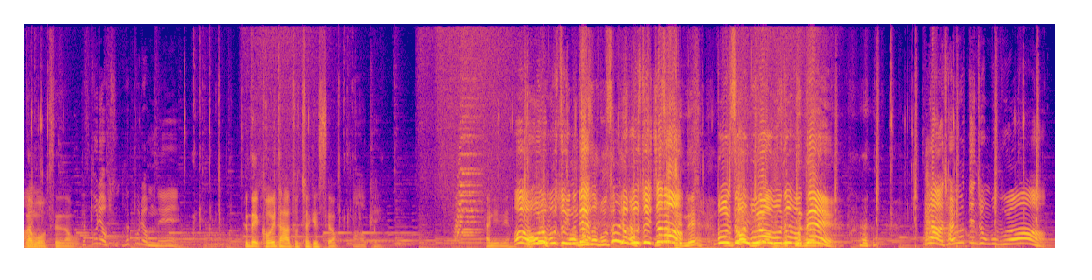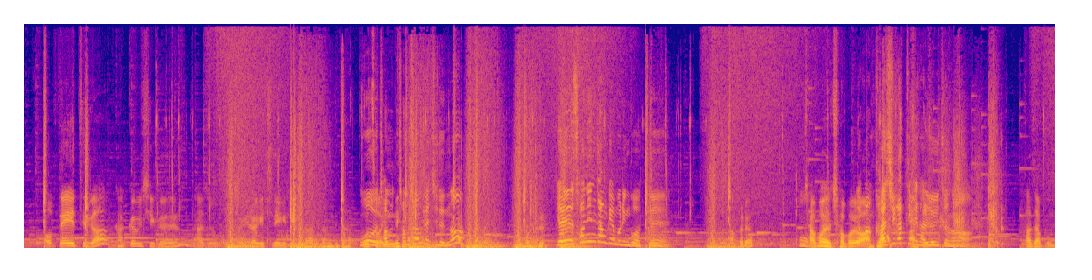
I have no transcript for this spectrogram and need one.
나무 없어요 나무. 횃불이 없 횃불이 없네. 근데 거의 다 도착했어요. 아 오케이. 아니네요. 어, 어, 몬스터 있는데? 몬스터, 몬스터 야 몬스터 있잖아. 몬스터 뭐야? 몬스터 뭔데? 야 잘못된 정보 뭐야? 업데이트가 가끔씩은 아주 치밀하게 진행이 되기도 한답니다. 오 잠. 잠깐 배치됐나? 야 얘네 선인장 괴물인 것 같아. 아 그래요? 어. 잡아요 잡아요. 안 가시 같은 게 달려 있잖아. 다 잡음.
